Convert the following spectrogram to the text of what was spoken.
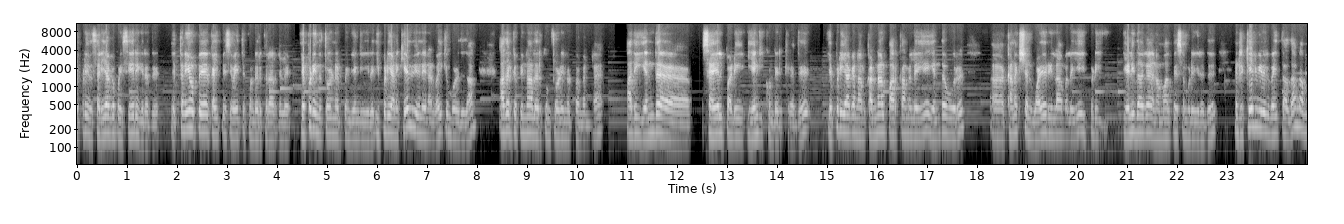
எப்படி இது சரியாக போய் சேருகிறது? எத்தனையோ பேர் கைபேசி வைத்துக் கொண்டிருக்கிறார்களே. எப்படி இந்த தொழில்நுட்பம் இயங்குகிறது? இப்படியான கேள்விகளை நான் வைக்கும் பொழுதுதான் அதற்கு பின்னால் இருக்கும் தொழில்நுட்பம் என்ன அது எந்த செயல்படி இயங்கிக் கொண்டிருக்கிறது? எப்படியாக நாம் கண்ணால் பார்க்காமலேயே எந்த ஒரு கனெக்ஷன் ஒயர் இல்லாமலேயே இப்படி எளிதாக நம்மால் பேச முடிகிறது? என்ற கேள்விகளில் வைத்தால் தான் நாம்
